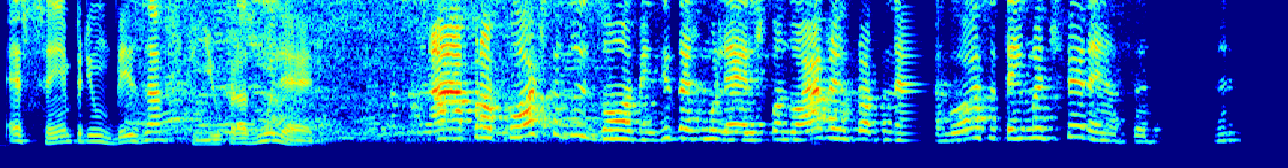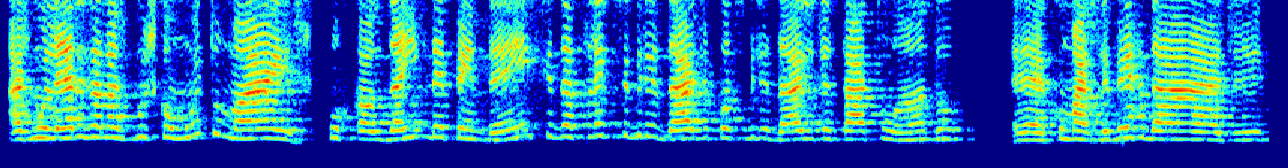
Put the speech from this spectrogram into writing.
é sempre um desafio para as mulheres. A proposta dos homens e das mulheres quando abrem o próprio negócio tem uma diferença. Né? As mulheres elas buscam muito mais por causa da independência e da flexibilidade e possibilidade de estar atuando é, com mais liberdade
